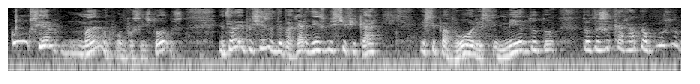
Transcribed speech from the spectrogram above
como um ser humano, como vocês todos. Então é preciso devagar desmistificar esse pavor, esse medo do, todos encarnados. Alguns não,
